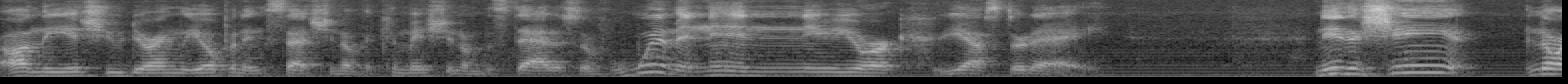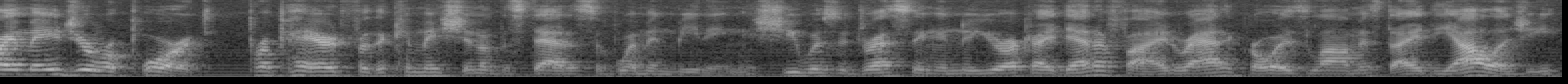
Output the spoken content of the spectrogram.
on the issue during the opening session of the Commission on the Status of Women in New York yesterday. Neither she nor a major report prepared for the Commission of the Status of Women meeting. She was addressing in New York identified radical Islamist ideology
